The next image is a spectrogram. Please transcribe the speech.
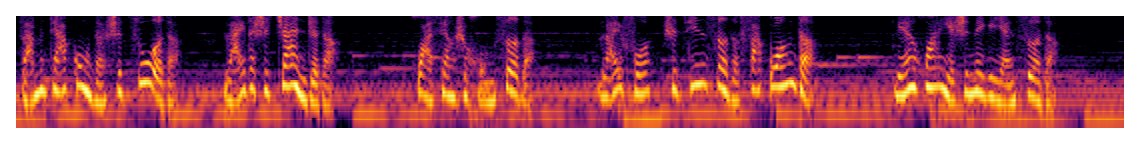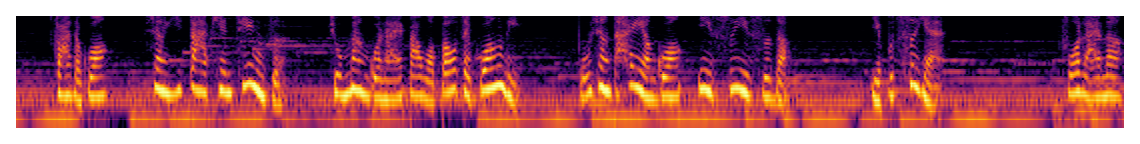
咱们家供的是做的，来的是站着的。画像是红色的，来佛是金色的，发光的。莲花也是那个颜色的，发的光像一大片镜子，就漫过来把我包在光里。”不像太阳光一丝一丝的，也不刺眼。佛来了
